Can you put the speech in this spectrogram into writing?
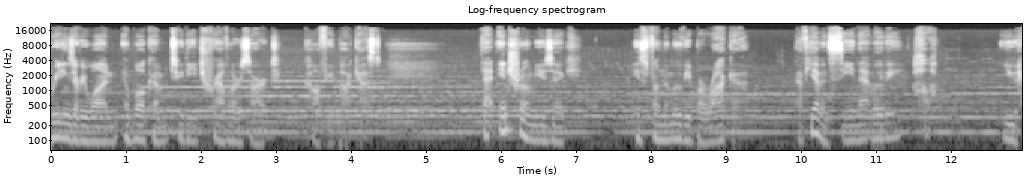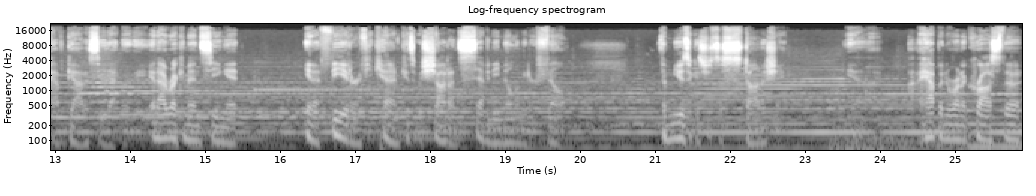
Greetings, everyone, and welcome to the Traveler's Art Coffee Podcast. That intro music is from the movie Baraka. Now, if you haven't seen that movie, oh, you have got to see that movie. And I recommend seeing it in a theater if you can, because it was shot on 70 millimeter film. The music is just astonishing. Yeah, I happened to run across the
